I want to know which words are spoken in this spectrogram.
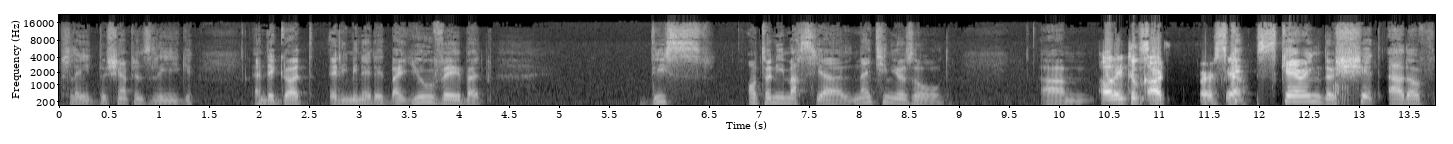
played the Champions League and they got eliminated by Juve. But this Anthony Martial, 19 years old, um, Oh, they took ours first. Yeah. scaring the shit out of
